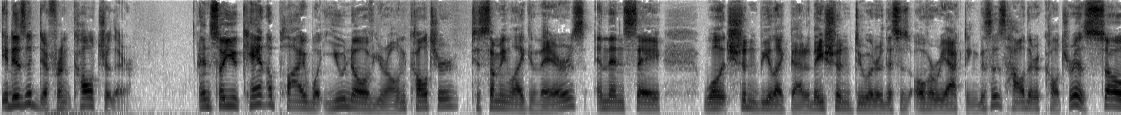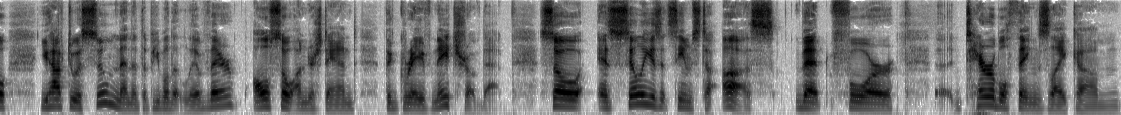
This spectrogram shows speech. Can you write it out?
it is a different culture there. And so you can't apply what you know of your own culture to something like theirs and then say, well, it shouldn't be like that, or they shouldn't do it, or this is overreacting. This is how their culture is. So you have to assume then that the people that live there also understand the grave nature of that. So, as silly as it seems to us, that for terrible things like um,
